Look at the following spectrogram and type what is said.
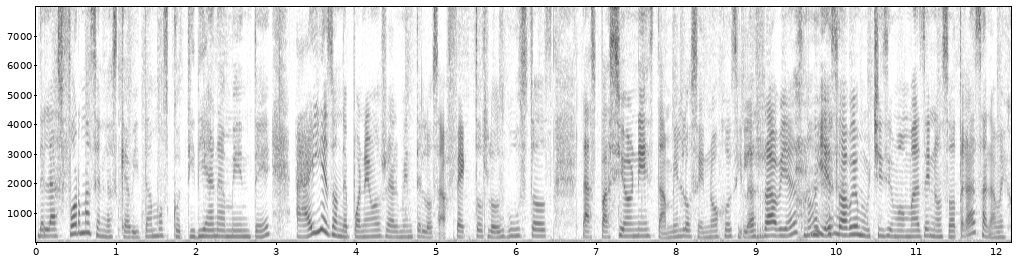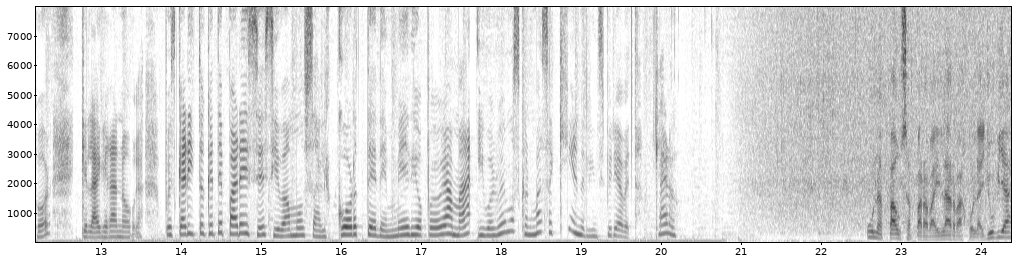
de las formas en las que habitamos cotidianamente. Ahí es donde ponemos realmente los afectos, los gustos, las pasiones, también los enojos y las rabias, ¿no? Y eso abre muchísimo más de nosotras, a lo mejor, que la gran obra. Pues Carito, ¿qué te parece si vamos al corte de medio programa y volvemos con más aquí en el Inspiria Beta. Claro. Una pausa para bailar bajo la lluvia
